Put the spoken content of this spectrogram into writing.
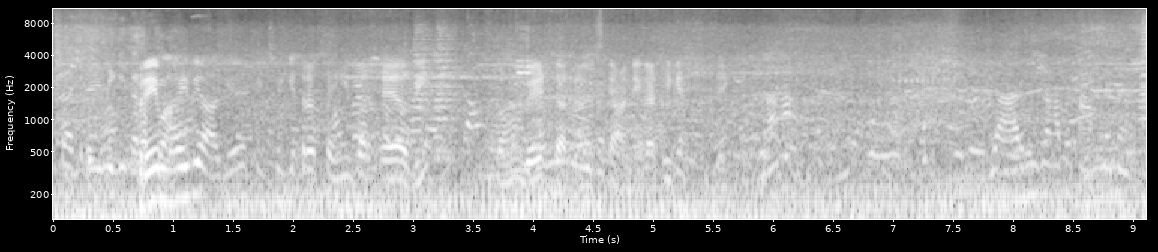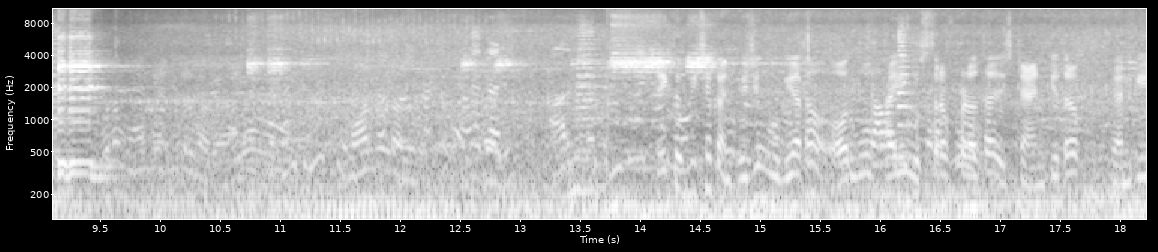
प्रेम भाई भी आ गया है, पीछे की तरफ़ कहीं पर है अभी तो हम वेट कर रहे हैं उसके आने का, ठीक है? एक तो पीछे कंफ्यूजिंग हो गया था और वो भाई उस तरफ़ खड़ा था स्टैंड की तरफ़, यानी कि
